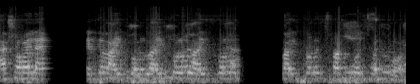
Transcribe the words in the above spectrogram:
আর সবাই লাইকটা লাইক করো লাইক করো লাইক করো লাইক করো ঝটপট ঝটপট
